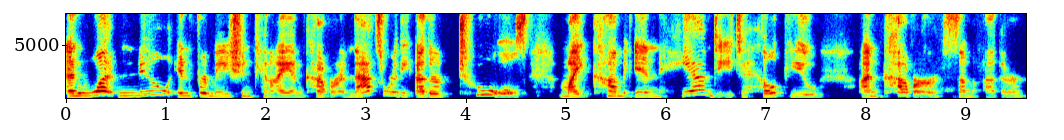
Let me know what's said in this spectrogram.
And what new information can I uncover? And that's where the other tools might come in handy to help you uncover some other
